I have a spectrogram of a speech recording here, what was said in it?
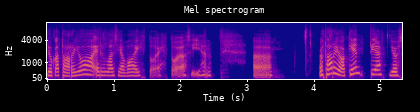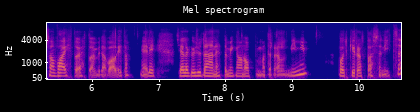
joka tarjoaa erilaisia vaihtoehtoja siihen. Joka tarjoaa kenttiä, joissa on vaihtoehtoja, mitä valita. Eli siellä kysytään, että mikä on oppimateriaalin nimi. Voit kirjoittaa sen itse.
